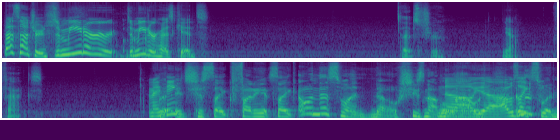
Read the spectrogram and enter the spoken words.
That's not true. Demeter Demeter has kids. that's true. Yeah. Facts. And I think it's just like funny. It's like, oh, in this one, no, she's not No, allowed. yeah, I was In like- this one,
